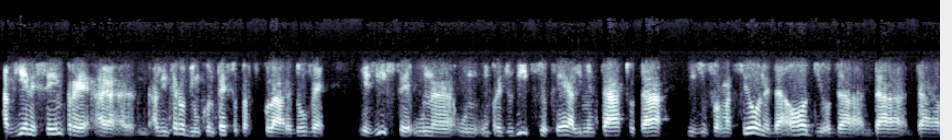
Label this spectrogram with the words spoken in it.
avviene sempre eh, all'interno di un contesto particolare dove esiste una, un, un, pregiudizio che è alimentato da disinformazione, da odio, da, da, da,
